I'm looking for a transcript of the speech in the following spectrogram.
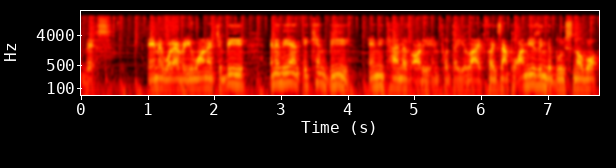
this. Name it whatever you want it to be, and in the end, it can be any kind of audio input that you like. For example, I'm using the Blue Snowball.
